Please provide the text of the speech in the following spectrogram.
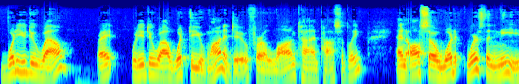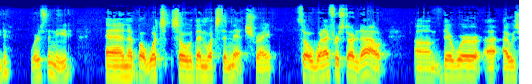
what do you do well right? What do you do well? What do you want to do for a long time possibly? And also what where's the need where's the need? And but what's so then what's the niche right? So when i first started out um, there were uh, I was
